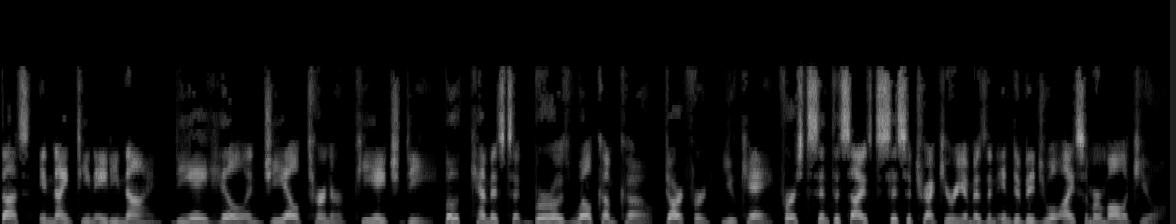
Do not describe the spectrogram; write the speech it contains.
Thus, in 1989, D. A. Hill and G. L. Turner, Ph.D., both chemists at Burroughs Wellcome Co., Dartford, UK, first synthesized cisatracurium as an individual isomer molecule.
